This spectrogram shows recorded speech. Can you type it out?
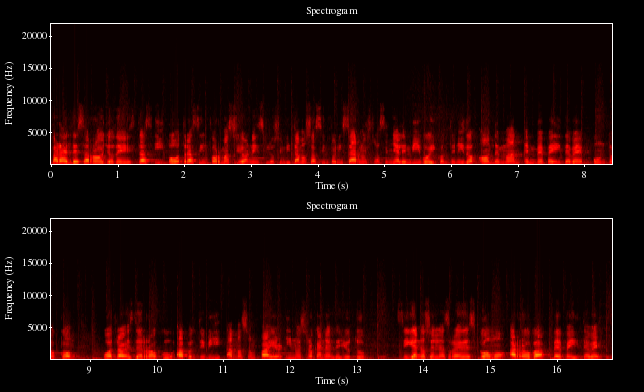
Para el desarrollo de estas y otras informaciones, los invitamos a sintonizar nuestra señal en vivo y contenido on demand en bpitv.com o a través de Roku, Apple TV, Amazon Fire y nuestro canal de YouTube. Síganos en las redes como arroba PPITV.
